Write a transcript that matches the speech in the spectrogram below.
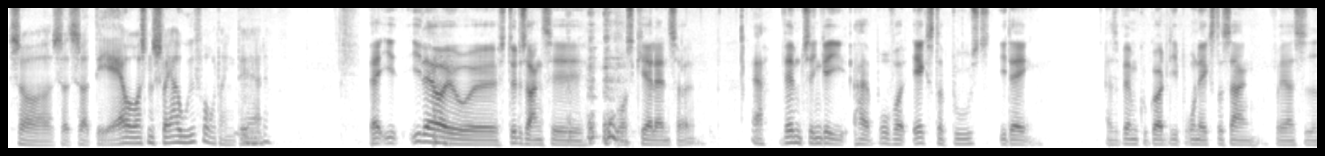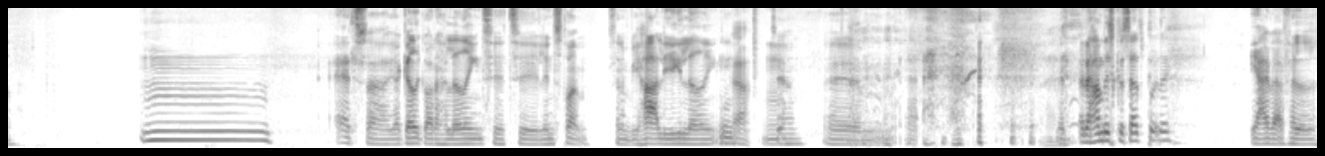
Så, så, så det er jo også en svær udfordring, det er det. Ja, I, I laver jo øh, støttesang til vores kære landshold. Ja. Hvem tænker I har brug for et ekstra boost i dag? Altså, hvem kunne godt lige bruge en ekstra sang fra jeres side? Mm, Altså, jeg gad godt at have lavet en til, til Lindstrøm, selvom vi har lige lavet en ja. mm. til ham. Øhm, ja. Er det ham, vi skal satse på i dag? Jeg er i hvert fald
